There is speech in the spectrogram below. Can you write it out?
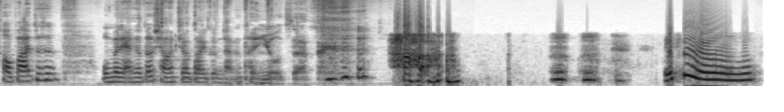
好吧，就是我们两个都想要交到一个男朋友这样。没错，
